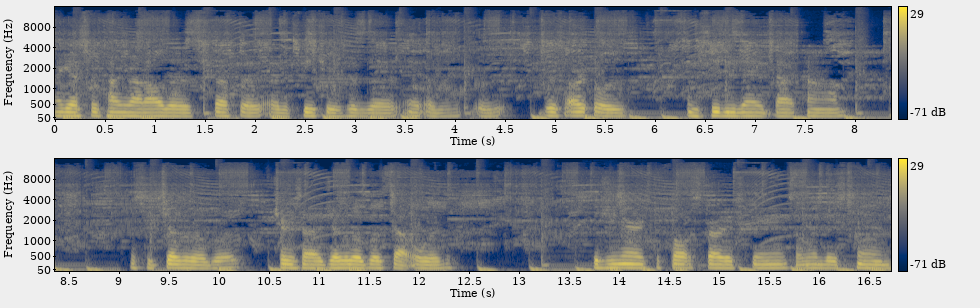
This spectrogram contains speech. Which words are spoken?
I guess they're talking about all the stuff that are the features of the of, of this article is from cdbank.com. This is Juggalo Book. Check us out at juggalobooks.org. The generic default start experience on Windows 10.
